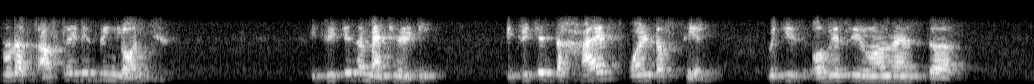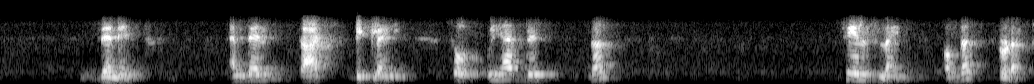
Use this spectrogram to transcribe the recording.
Product after it is being launched it reaches a maturity. It reaches the highest point of sale which is obviously known as the zenith and then starts declining. So we have this the sales line of the product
